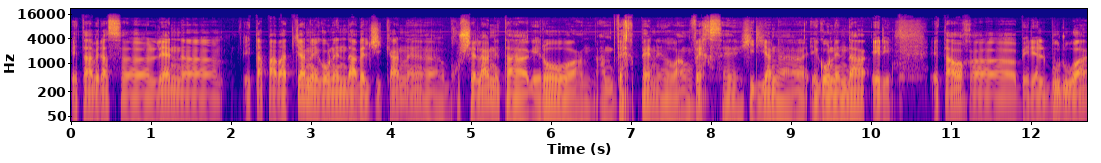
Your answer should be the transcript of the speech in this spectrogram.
eta beraz, uh, lehen etapa batean egonen da Belgikan, eh, Bruselan, eta gero Antwerpen edo Anvers eh, hirian eh, egonen da ere. Eta hor, eh, bere helburua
